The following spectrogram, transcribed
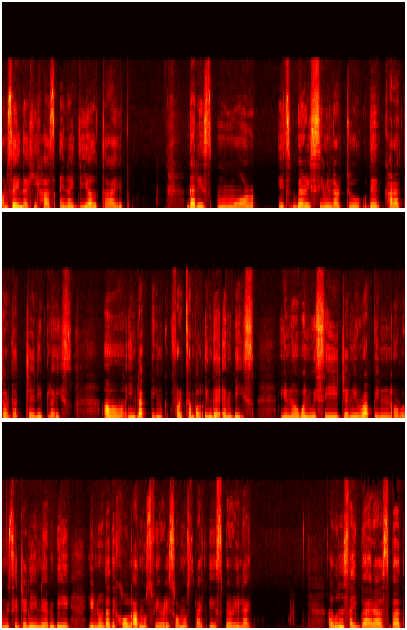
I'm saying that he has an ideal type that is more it's very similar to the character that Jennie plays uh, in Blackpink. For example, in the MVs. you know, when we see Jennie rapping or when we see Jennie in the MV, you know that the whole atmosphere is almost like this, very like I wouldn't say badass, but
